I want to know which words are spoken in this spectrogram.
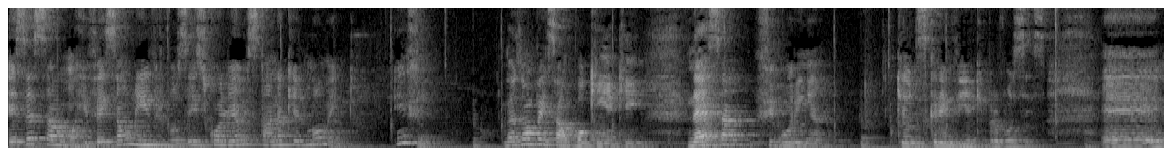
exceção, uma refeição livre, você escolheu estar naquele momento. Enfim, nós vamos pensar um pouquinho aqui nessa figurinha que eu descrevi aqui para vocês. É,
